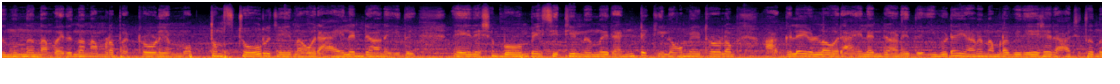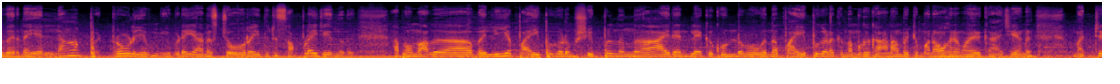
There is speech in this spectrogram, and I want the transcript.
നിന്ന് വരുന്ന നമ്മുടെ പെട്രോളിയം മൊത്തം സ്റ്റോർ ചെയ്യുന്ന ഒരു ഐലൻഡാണ് ഇത്. ഏകദേശം ബോംബെ സിറ്റിയിൽ നിന്ന് രണ്ട് കിലോമീറ്ററോളം അകലെയുള്ള ഒരു ഐലൻഡാണ് ഇത്. ഇവിടെയാണ് നമ്മുടെ വിദേശ രാജ്യത്ത് നിന്ന് വരുന്ന എല്ലാ പെട്രോളിയം ഇവിടെയാണ് സ്റ്റോർ ചെയ്തിട്ട് സപ്ലൈ ചെയ്യുന്നത്. അപ്പം അത് വലിയ പൈപ്പുകളും ഷിപ്പിൽ നിന്ന് ആ ഐലൻഡിലേക്ക് കൊണ്ടുപോകുന്ന പൈപ്പുകളൊക്കെ നമുക്ക് കാണാൻ പറ്റും. മനോഹരമായ ഒരു കാഴ്ചയാണ് മറ്റ്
